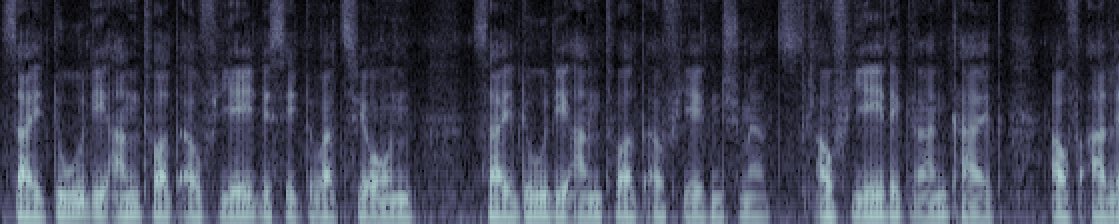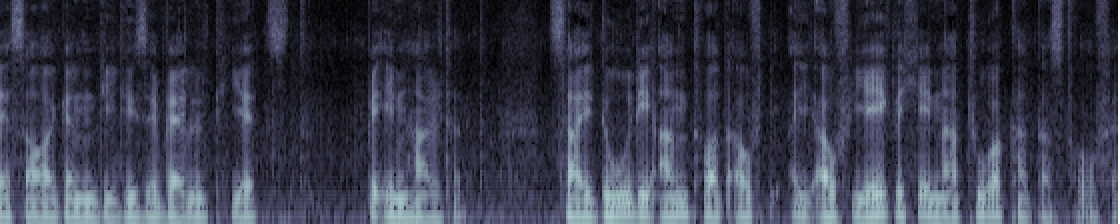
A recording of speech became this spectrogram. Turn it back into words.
Sei du die Antwort auf jede Situation. Sei du die Antwort auf jeden Schmerz, auf jede Krankheit, auf alle Sorgen, die diese Welt jetzt beinhaltet sei du die Antwort auf, die, auf jegliche Naturkatastrophe.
